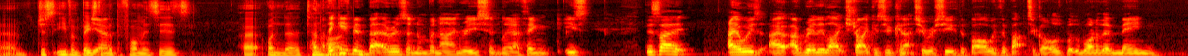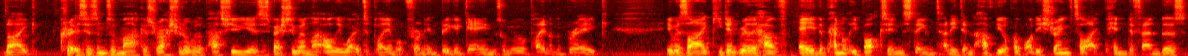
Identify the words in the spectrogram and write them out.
um, just even based Yeah. on the performances uh, under Ten I think he's been better as a number nine recently. I think he's there's like I always I, I really like strikers who can actually receive the ball with the back to goals. But one of the main like criticisms of Marcus Rashford over the past few years, especially when like Ole wanted to play him up front in bigger games when we were playing on the break, it was like he didn't really have a the penalty box instinct and he didn't have the upper body strength to like pin defenders.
